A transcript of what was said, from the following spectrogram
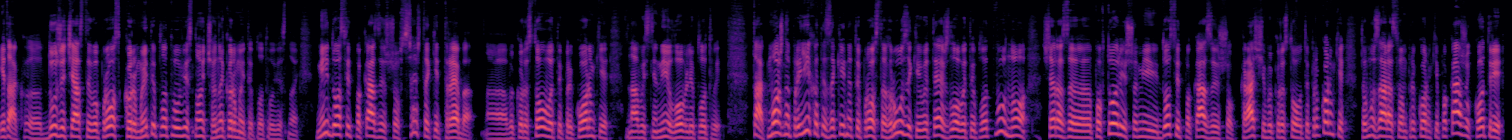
І так, е, дуже частий вопрос: кормити плотву вісною чи не кормити плотву вісною. Мій досвід показує, що все ж таки треба е, використовувати прикормки на весняній ловлі плотви. Так, можна приїхати, закинути просто грузик, і ви теж зловите плотву. але ще раз е, повторюю, що мій досвід показує, що краще використовувати прикормки. Тому зараз вам прикормки покажу, котрі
